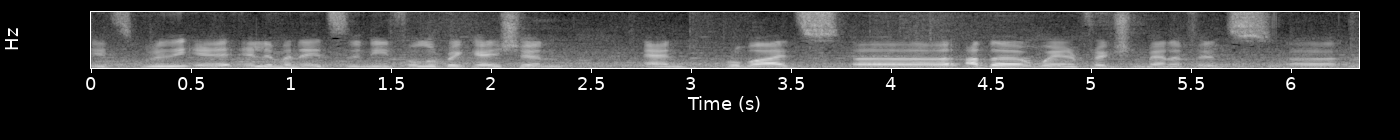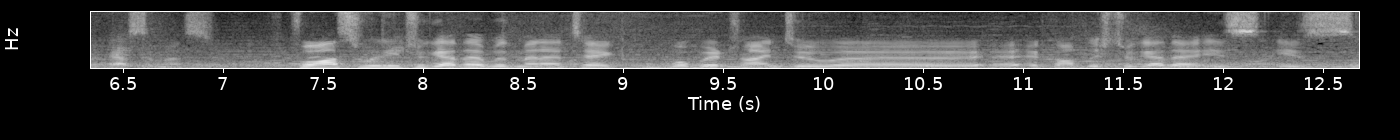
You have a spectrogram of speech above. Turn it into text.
it really eliminates the need for lubrication and provides uh, other wear and friction benefits uh, to customers for us really together with Menatek, what we're trying to accomplish together is, is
